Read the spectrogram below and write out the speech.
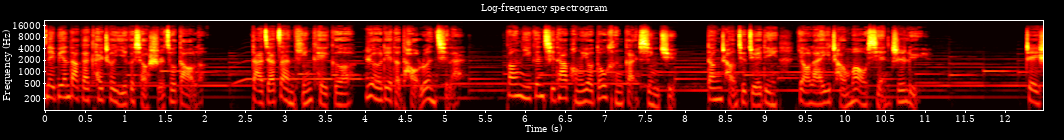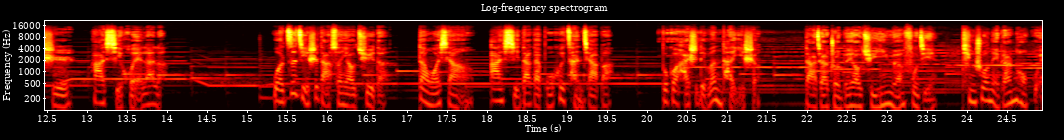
那边大概开车一个小时就到了，大家暂停 K 歌，热烈的讨论起来。邦尼跟其他朋友都很感兴趣，当场就决定要来一场冒险之旅。这时阿喜回来了，我自己是打算要去的，但我想阿喜大概不会参加吧，不过还是得问他一声。大家准备要去姻缘附近，听说那边闹鬼，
